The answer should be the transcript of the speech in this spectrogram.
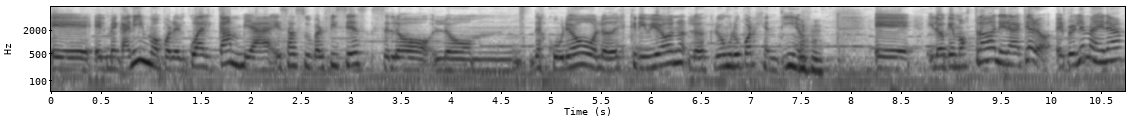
eh, el mecanismo por el cual cambia esas superficies se lo, lo, mm, descubrió o lo describió, lo describió un grupo argentino. Eh, y lo que mostraban era, claro, el problema era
